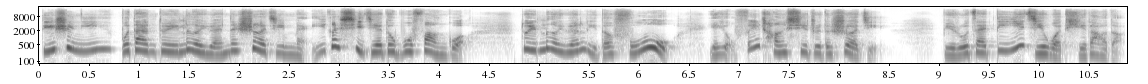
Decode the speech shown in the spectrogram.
迪士尼不但对乐园的设计每一个细节都不放过，对乐园里的服务也有非常细致的设计。比如在第一集我提到的。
